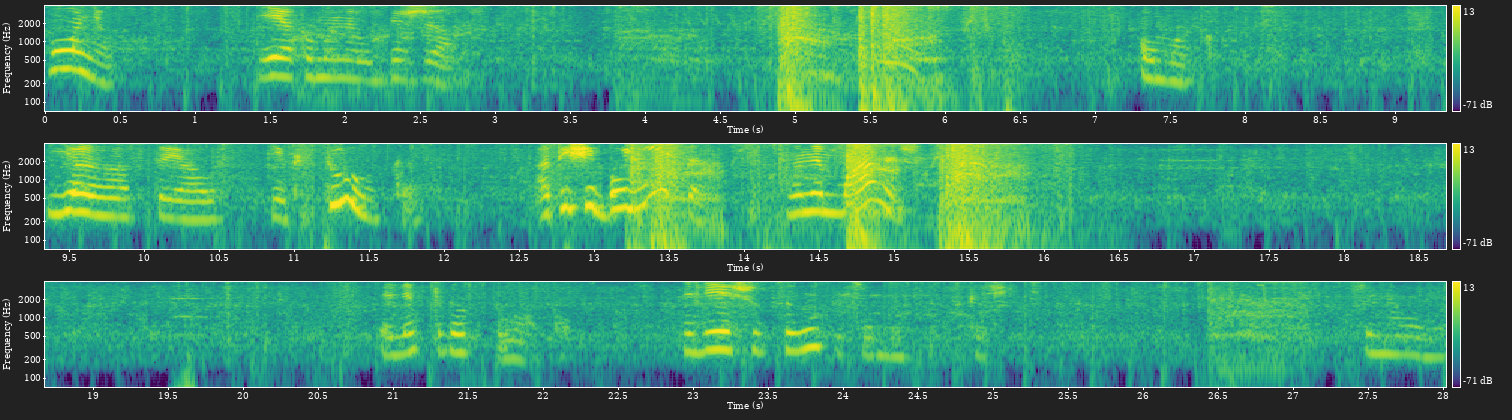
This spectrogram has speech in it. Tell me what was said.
Понял. Як у мене убіжав. О май гад. Я застряла в текстурках. А ти ще боїшся? Мене маниш? Електроплата. Надіюсь, що це виписано, скажіть. Це не воно.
